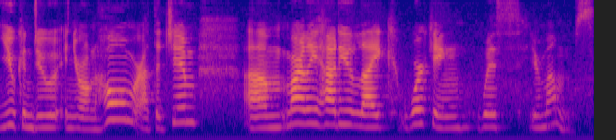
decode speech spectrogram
you can do in your own home or at the gym. Um, Marlie, how do you like working with your mums?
